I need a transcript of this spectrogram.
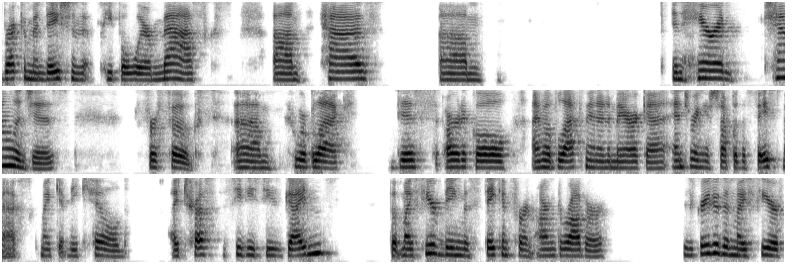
recommendation that people wear masks um, has um, inherent challenges for folks um, who are black. This article, I'm a black man in America, entering a shop with a face mask might get me killed. I trust the CDC's guidance, but my fear of being mistaken for an armed robber is greater than my fear of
